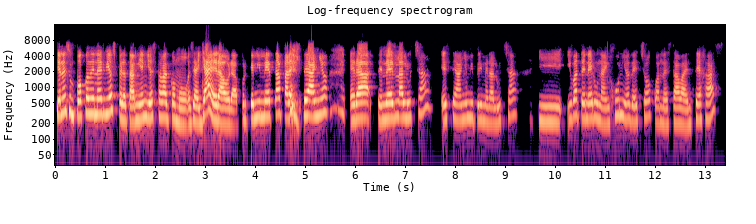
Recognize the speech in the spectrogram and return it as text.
tienes un poco de nervios, pero también yo estaba como, o sea, ya era hora, porque mi meta para este año era tener la lucha, este año mi primera lucha, y iba a tener una en junio, de hecho, cuando estaba en Texas,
